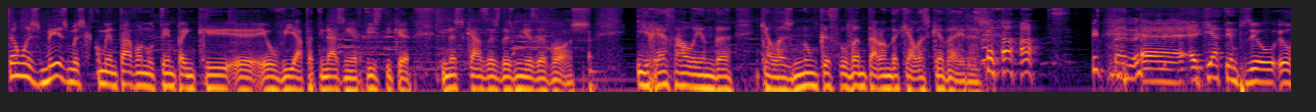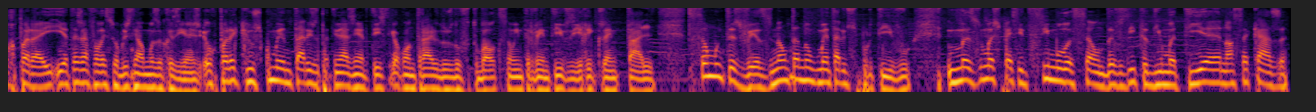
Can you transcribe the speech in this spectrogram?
são as mesmas que comentavam no tempo em que eh, eu via a patinagem artística nas casas das minhas avós. E reza a lenda que elas nunca se levantaram daquelas cadeiras. Uh, aqui há tempos eu, eu reparei, e até já falei sobre isto em algumas ocasiões, eu reparei que os comentários de patinagem artística, ao contrário dos do futebol, que são interventivos e ricos em detalhe, são muitas vezes não tanto um comentário desportivo, mas uma espécie de simulação da visita de uma tia à nossa casa.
